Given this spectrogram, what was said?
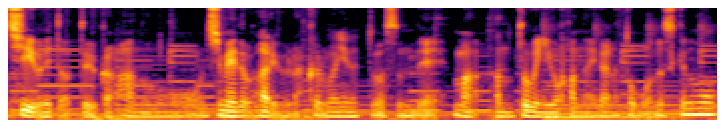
地位を得たというか、あの知名度があるような車になってますんで、まあ、あの特にわかんないかなと思うんですけども、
